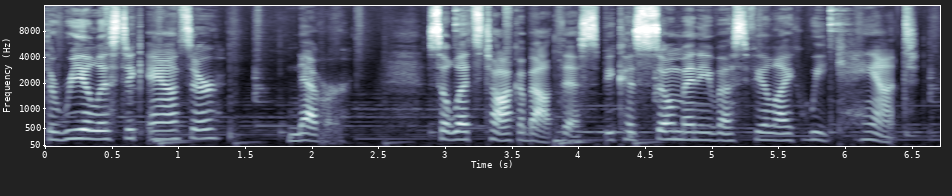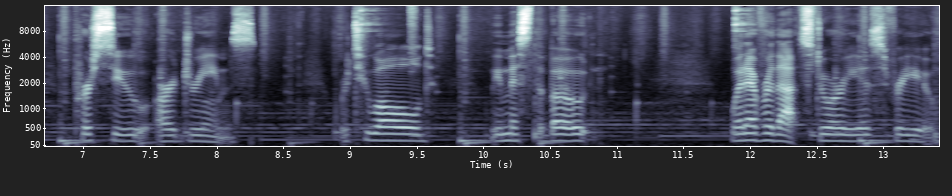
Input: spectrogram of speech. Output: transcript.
The realistic answer, never. So let's talk about this because so many of us feel like we can't pursue our dreams. We're too old, we missed the boat, whatever that story is for you.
